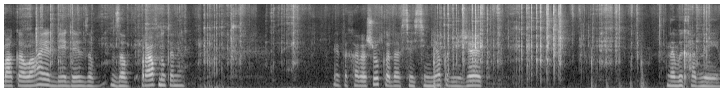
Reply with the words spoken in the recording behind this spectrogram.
Собака лает, бегает за, за правнуками. Это хорошо, когда вся семья приезжает на выходные.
